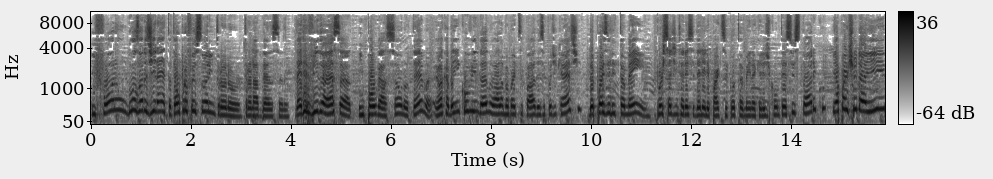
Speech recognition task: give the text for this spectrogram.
E foram duas horas direto, até o professor entrou, no, entrou na dança, né? Daí, devido a essa empolgação no tema, eu acabei convidando o Alan pra participar desse podcast. Depois ele também, por ser de interesse dele, ele participou também daquele de contexto histórico. E a partir daí,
